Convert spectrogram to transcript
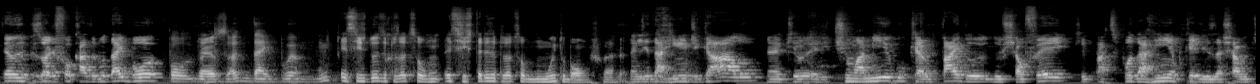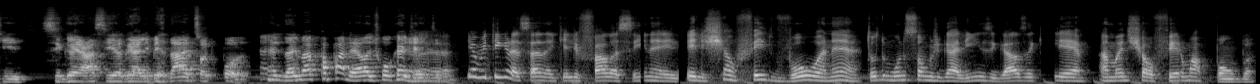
tem um episódio focado no Daibo. Pô, o É. episódio da Ibu é muito. Esses dois episódios são. Esses três episódios são muito bons, cara. Ele da Rinha de Galo, né? Que ele tinha um amigo que era o pai do, do Xiao Fei, que participou da rinha, porque eles achavam que se ganhasse ia ganhar liberdade. Só que, pô, na realidade vai pra panela de qualquer jeito, É. né? E é muito engraçado, né? Que ele fala assim, né? Ele, ele Xiao Fei voa, né? Todo mundo somos galinhos e galos. Aqui ele é. A mãe de Xiao Fei era uma pomba.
